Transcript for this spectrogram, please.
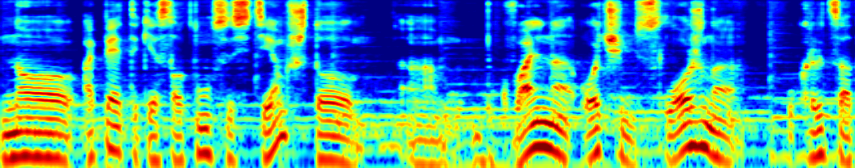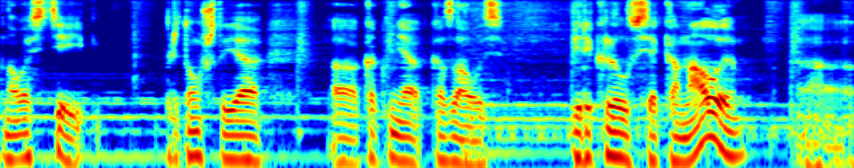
но опять-таки я столкнулся с тем, что э, буквально очень сложно укрыться от новостей при том, что я, а, как мне казалось, перекрыл все каналы, а,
